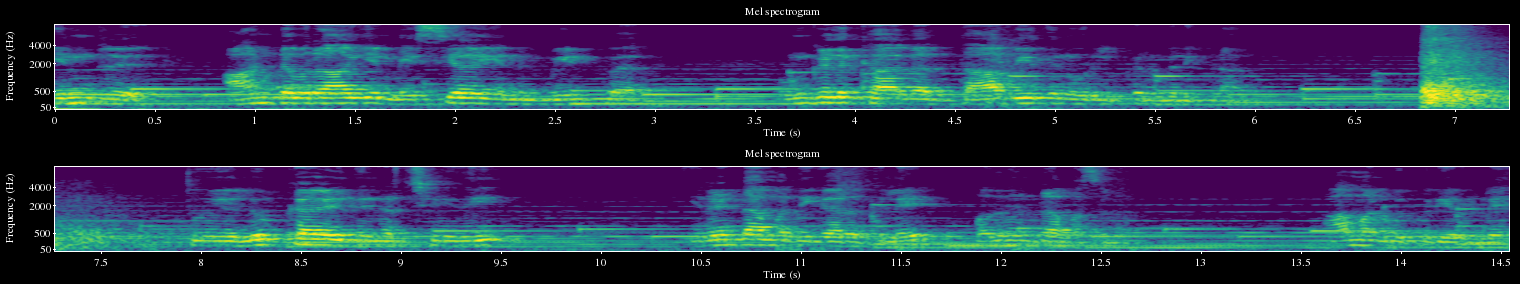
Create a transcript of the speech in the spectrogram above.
இன்று ஆண்டவராகிய மெஸ்ஸியா என்னும் மீட்பர் உங்களுக்காக தாவீதின் ஊரில் பிறந்திருக்கிறார். தூய லூக்கா எழுதின செய்தி இரண்டாம் அதிகாரத்திலே பதினொன்றாம் வசனம். ஆம் அன்புக்குரியவர்களே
